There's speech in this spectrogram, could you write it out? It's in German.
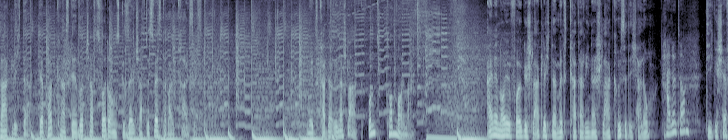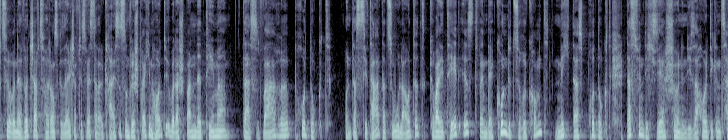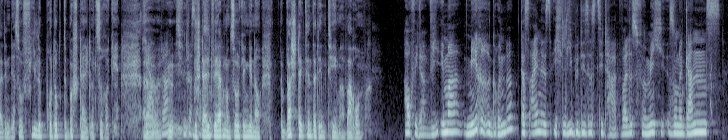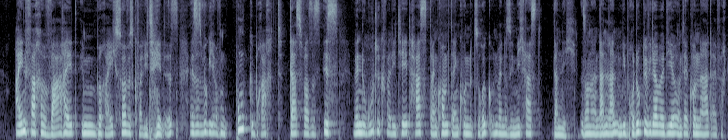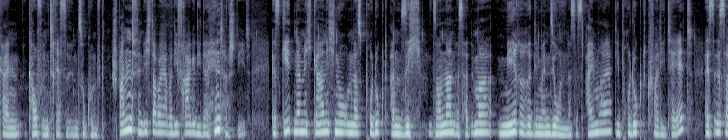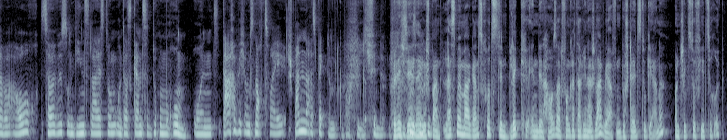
Schlaglichter, der Podcast der Wirtschaftsförderungsgesellschaft des Westerwaldkreises. Mit Katharina Schlag und Tom Neumann. Eine neue Folge Schlaglichter mit Katharina Schlag. Grüße dich, hallo. Hallo Tom. Die Geschäftsführerin der Wirtschaftsförderungsgesellschaft des Westerwaldkreises und wir sprechen heute über das spannende Thema das wahre Produkt. Und das Zitat dazu lautet, Qualität ist, wenn der Kunde zurückkommt, nicht das Produkt. Das finde ich sehr schön in dieser heutigen Zeit, in der so viele Produkte bestellt und zurückgehen. Ja, oder? Ich das bestellt werden und zurückgehen, genau. Was steckt hinter dem Thema? Warum? Auch wieder, wie immer, mehrere Gründe. Das eine ist, ich liebe dieses Zitat, weil es für mich so eine ganz einfache Wahrheit im Bereich Servicequalität ist. Es ist wirklich auf den Punkt gebracht, das, was es ist. Wenn du gute Qualität hast, dann kommt dein Kunde zurück und wenn du sie nicht hast, dann nicht. Sondern dann landen die Produkte wieder bei dir und der Kunde hat einfach kein Kaufinteresse in Zukunft. Spannend finde ich dabei aber die Frage, die dahinter steht. Es geht nämlich gar nicht nur um das Produkt an sich, sondern es hat immer mehrere Dimensionen. Es ist einmal die Produktqualität, es ist aber auch Service und Dienstleistung und das Ganze drumherum. Und da habe ich uns noch zwei spannende Aspekte mitgebracht, wie ich finde. Bin ich sehr, sehr gespannt. Lass mir mal ganz kurz den Blick in den Haushalt von Katharina Schlag werfen. Bestellst du gerne und schickst du viel zurück?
